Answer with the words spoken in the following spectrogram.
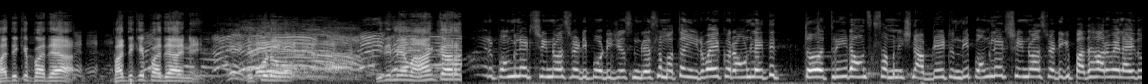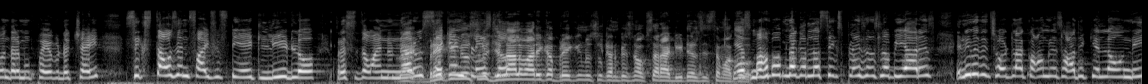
పదికి పదా పదికి పదా అని. ఇప్పుడు ఇది మేము అహంకారం మీరు పొంగులేటి శ్రీనివాసరెడ్డి పోటీ చేసిన ప్లేస్లో మొత్తం ఇరవై ఒక్క రౌండ్లు అయితే త్రీ రౌండ్స్కి సంబంధించిన అప్డేట్ ఉంది. పొంగులేటి శ్రీనివాస్ రెడ్డికి పదహారు వేల ఐదు వందల ముప్పై ఒకటి వచ్చాయి. Six thousand five fifty eight లీడ్లో ప్రస్తుతం ఆయన ఉన్నారు. సెకండ్ ప్లేస్ జిల్లాల వారీగా బ్రేకింగ్ న్యూస్ కనిపిస్తున్న ఒకసారి ఆ డీటెయిల్స్ ఇస్తే మహబూబ్ నగర్లో సిక్స్ ప్లేసెస్లో బీఆర్ఎస్ ఎనిమిది చోట్ల కాంగ్రెస్ ఆధిక్యంలో ఉంది.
